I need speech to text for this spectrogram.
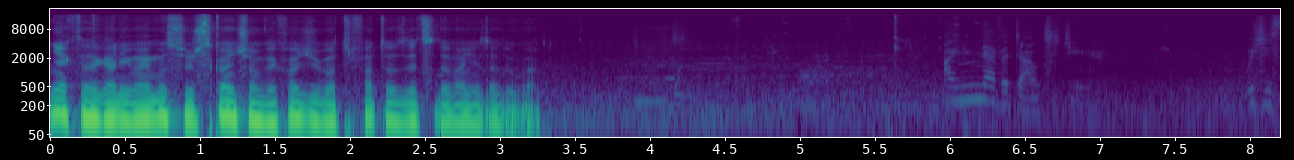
Niech te Galimamusy już skończą wychodzić, bo trwa to zdecydowanie za długo. I never doubted you. Which is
